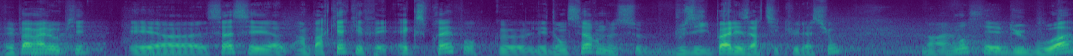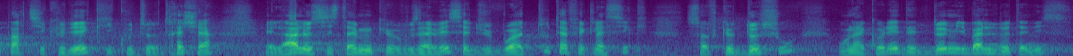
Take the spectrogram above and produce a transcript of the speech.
fait pas mal aux pieds. Et euh, ça, c'est un parquet qui est fait exprès pour que les danseurs ne se bousillent pas les articulations. Normalement, c'est du bois particulier qui coûte très cher. Et là, le système que vous avez, c'est du bois tout à fait classique, sauf que dessous, on a collé des demi-balles de tennis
